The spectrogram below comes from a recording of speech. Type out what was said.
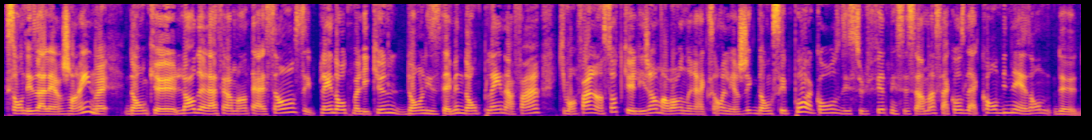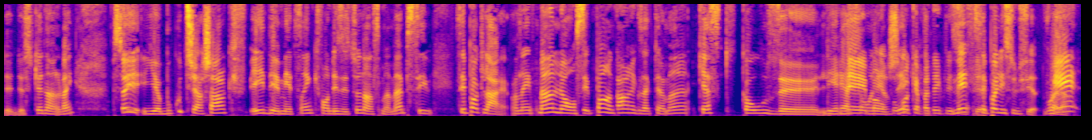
qui sont des allergènes. Ouais. Donc, euh, lors de la fermentation, c'est plein d'autres molécules, dont les histamines, dont plein d'affaires, qui vont faire en sorte que les gens vont avoir une réaction allergique. Donc, c'est pas à cause des sulfites nécessairement, c'est à cause de la combinaison de, de, de ce qu'il y a dans le vin. Puis ça, il y a beaucoup de chercheurs qui- et des médecins qui font des études en ce moment, puis c'est c'est pas clair. Honnêtement, là, on sait pas encore exactement qu'est-ce qui cause euh, les Mais réactions faut allergiques. pas les mais sulfites. c'est pas les sulfites. Voilà. Mais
